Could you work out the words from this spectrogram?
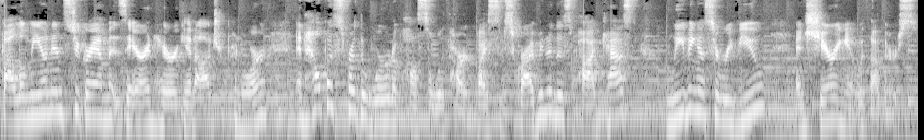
Follow me on Instagram as Erin Harrigan Entrepreneur and help us spread the word of Hustle with Heart by subscribing to this podcast, leaving us a review, and sharing it with others.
